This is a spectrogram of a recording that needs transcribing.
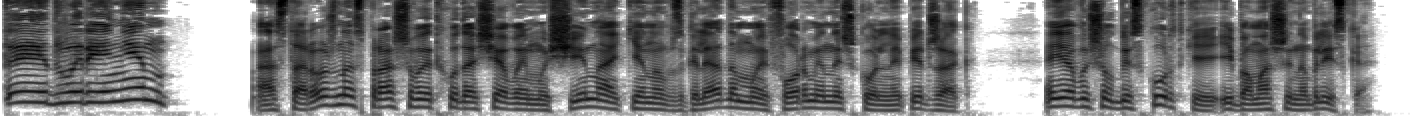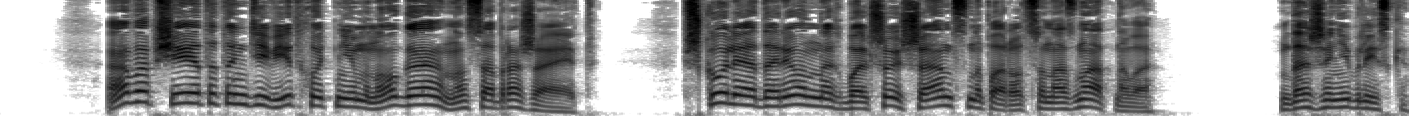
«Ты дворянин?» Осторожно спрашивает худощавый мужчина, окинув взглядом мой форменный школьный пиджак. Я вышел без куртки, ибо машина близко. А вообще этот индивид хоть немного, но соображает. В школе одаренных большой шанс напороться на знатного. Даже не близко.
